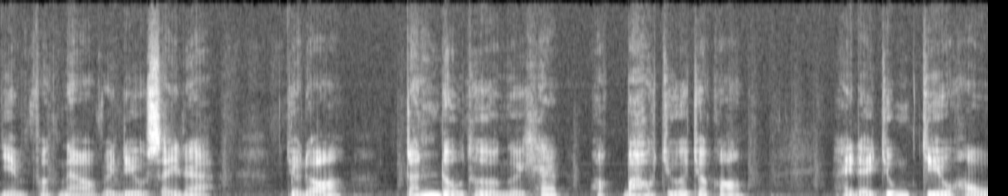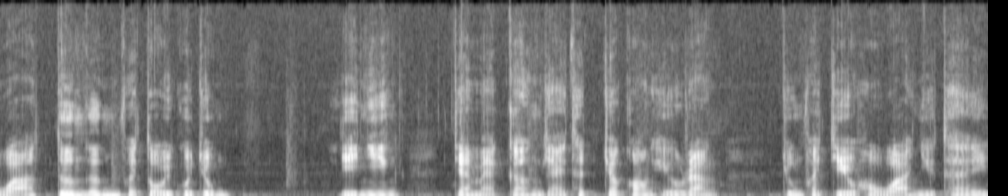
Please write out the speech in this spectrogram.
nhiệm phần nào về điều xảy ra. Do đó, tránh đổ thừa người khác hoặc bào chữa cho con. Hãy để chúng chịu hậu quả tương ứng với tuổi của chúng. Dĩ nhiên, cha mẹ cần giải thích cho con hiểu rằng chúng phải chịu hậu quả như thế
